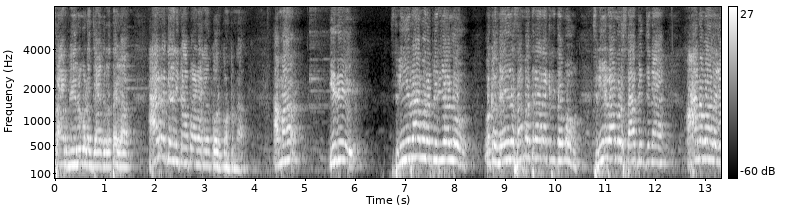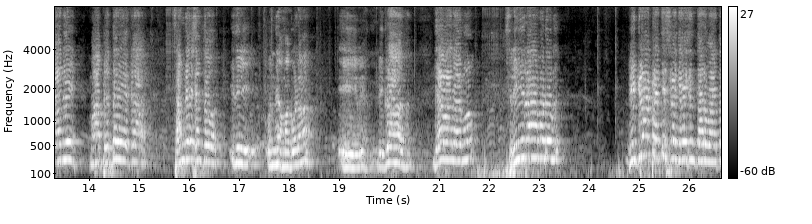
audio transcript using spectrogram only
సార్ మీరు కూడా జాగ్రత్తగా ఆరోగ్యాన్ని కాపాడాలని కోరుకుంటున్నా. అమ్మా ఇది శ్రీరాముల పిర్యాళ్ళు ఒక వేల సంవత్సరాల క్రితము శ్రీరాముడు స్థాపించిన ఆనవాళ్ళు కానీ మా పెద్దల యొక్క సందేశంతో ఇది ఉంది అమ్మ కూడా. ఈ విగ్రహ దేవాలయము శ్రీరాముడు విగ్రహ ప్రతిష్ఠ చేసిన తర్వాత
